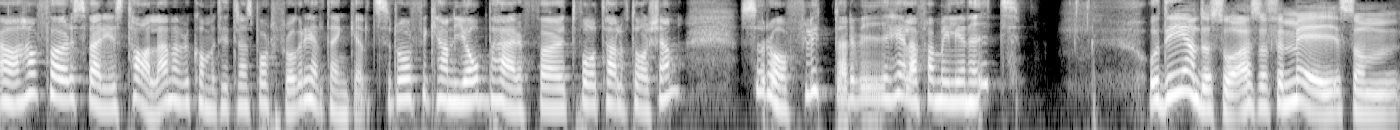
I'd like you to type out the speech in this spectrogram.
ja, han för Sveriges talan när det kommer till transportfrågor helt enkelt. Så då fick han jobb här för två och ett halvt år sedan. Så då flyttade vi hela familjen hit. Och det är ändå så, alltså för mig som,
